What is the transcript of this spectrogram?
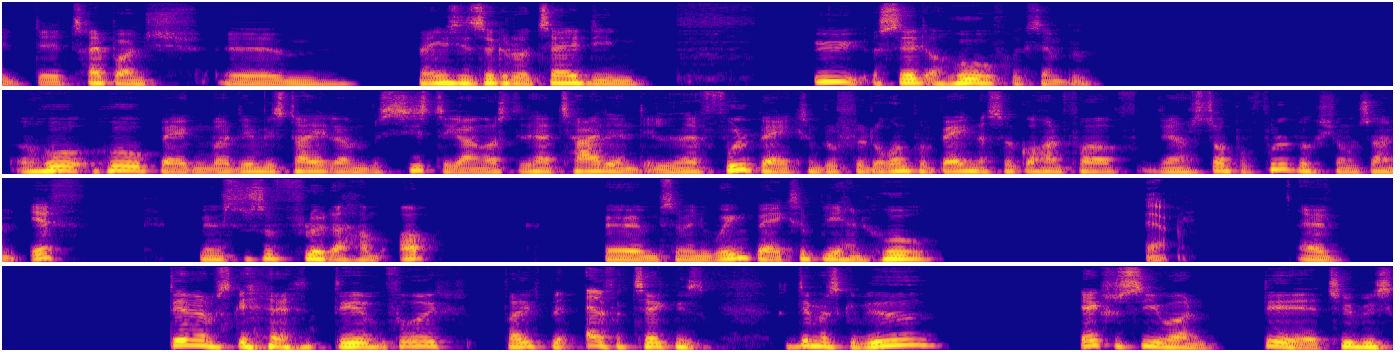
et, et, trebunch, øh, på den ene side, så kan du tage din Y og Z og H, for eksempel. Og H, H-backen var det, vi talte om sidste gang, også det her tight end, eller den her fullback, som du flytter rundt på banen, og så går han for, når han står på full position, så er han F, men hvis du så flytter ham op øh, som en wingback, så bliver han H. Ja. Øh, det man skal, det er for ikke, for ikke blive alt for teknisk, så det man skal vide, X-receiveren, det er typisk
